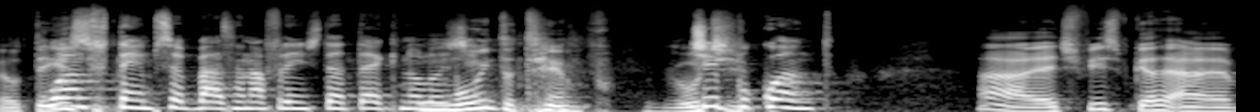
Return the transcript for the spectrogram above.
Eu tenho Quanto esse... tempo você passa na frente da tecnologia? muito tempo. Eu te- Tipo quanto? Ah, é difícil, porque ah,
